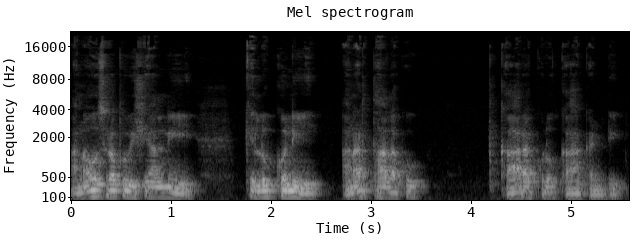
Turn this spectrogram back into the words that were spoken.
అనవసరపు విషయాల్ని కెలుక్కొని అనర్థాలకు కారకులు కాకండి.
